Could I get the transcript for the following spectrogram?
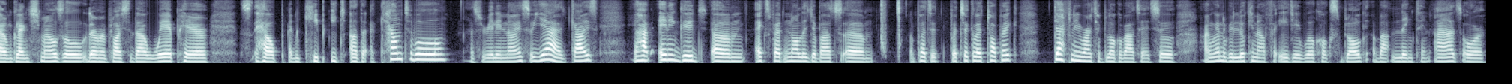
Um, Glenn Schmelzel then replies to that. Where pair help and keep each other accountable. That's really nice. So yeah, guys, you have any good um, expert knowledge about um, a particular topic, definitely write a blog about it. So I'm going to be looking out for AJ Wilcox's blog about LinkedIn ads, or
